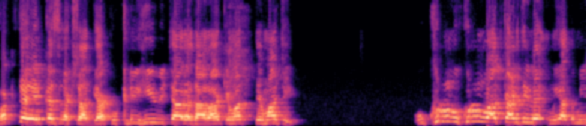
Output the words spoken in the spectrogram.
फक्त एकच लक्षात घ्या कुठलीही विचारधारा किंवा तेव्हाची उखरून उखरून वाद काढतील. मी आता मी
